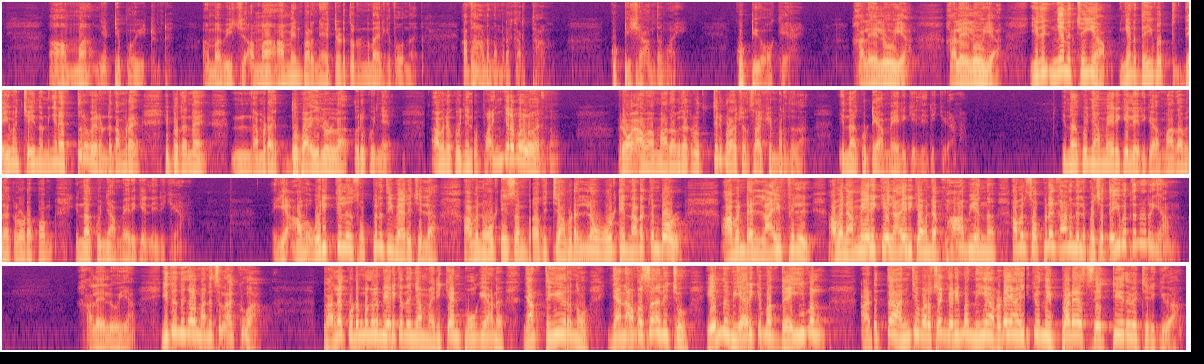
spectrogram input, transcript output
ആ അമ്മ ഞെട്ടിപ്പോയിട്ടുണ്ട്. അമ്മ വിശ്വ അമ്മ ആമേൻ പറഞ്ഞ് ഏറ്റെടുത്തിട്ടുണ്ടെന്നാണ് എനിക്ക് തോന്നുന്നത്. അതാണ് നമ്മുടെ കർത്താവ്. കുട്ടി ശാന്തമായി. കുട്ടി ഓക്കെയായി. ഹലേലൂയ ഹലേലൂയ ഇത് ഇങ്ങനെ ചെയ്യാം. ഇങ്ങനെ ദൈവ ദൈവം ചെയ്യുന്നുണ്ട്. ഇങ്ങനെ എത്ര പേരുണ്ട്? നമ്മുടെ ഇപ്പോൾ തന്നെ നമ്മുടെ ദുബായിലുള്ള ഒരു കുഞ്ഞ്. അവന് കുഞ്ഞിന് ഭയങ്കര ബഹളമായിരുന്നു. മാതാപിതാക്കൾ ഒത്തിരി പ്രാവശ്യം സാക്ഷ്യം പറഞ്ഞതാണ് ഇന്ന് ആ കുട്ടി അമേരിക്കയിലിരിക്കുകയാണ് ഇന്ന് ആ കുഞ്ഞ് അമേരിക്കയിലിരിക്കുക മാതാപിതാക്കളോടൊപ്പം ഇന്ന് ആ കുഞ്ഞ് അമേരിക്കയിലിരിക്കുകയാണ് അവ ഒരിക്കലും സ്വപ്നത്തിൽ വിചാരിച്ചില്ല. അവൻ ഓട്ടിസം ബാധിച്ച് അവിടെ എല്ലാം ഓട്ടി നടക്കുമ്പോൾ അവന്റെ ലൈഫിൽ അവൻ അമേരിക്കയിലായിരിക്കും അവന്റെ ഭാവി എന്ന് അവൻ സ്വപ്നം കാണുന്നില്ല. പക്ഷെ ദൈവത്തിനറിയാം ഹലേലൂയ ഇത് നിങ്ങൾ മനസ്സിലാക്കുക. പല കുടുംബങ്ങളും വിചാരിക്കുന്നത് ഞാൻ മരിക്കാൻ പോവുകയാണ്. ഞാൻ തീർന്നു. ഞാൻ അവസാനിച്ചു എന്ന് വിചാരിക്കുമ്പോൾ ദൈവം അടുത്ത അഞ്ച് വർഷം കഴിയുമ്പോൾ നീ അവിടെ ആയിരിക്കും ഇപ്പോഴേ സെറ്റ് ചെയ്ത് വെച്ചിരിക്കുക.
